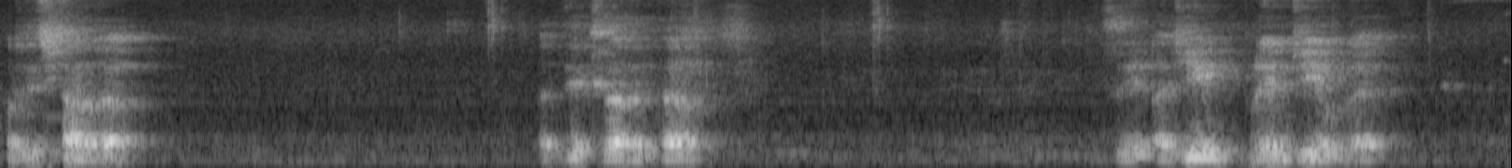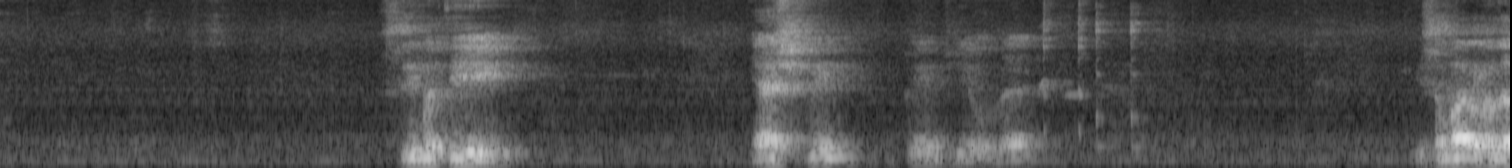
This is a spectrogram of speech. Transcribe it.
ಪ್ರತಿಷ್ಠಾನದ ಅಧ್ಯಕ್ಷರಾದಂಥ ಶ್ರೀ ಅಜೀಂ ಪ್ರೇಮ್ಜಿ ಅವರ, ಶ್ರೀಮತಿ ಯಾಶ್ಮಿನ್ ಪ್ರೇಮ್ಜಿ ಅವರ, ಈ ಸಮಾರಂಭದ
